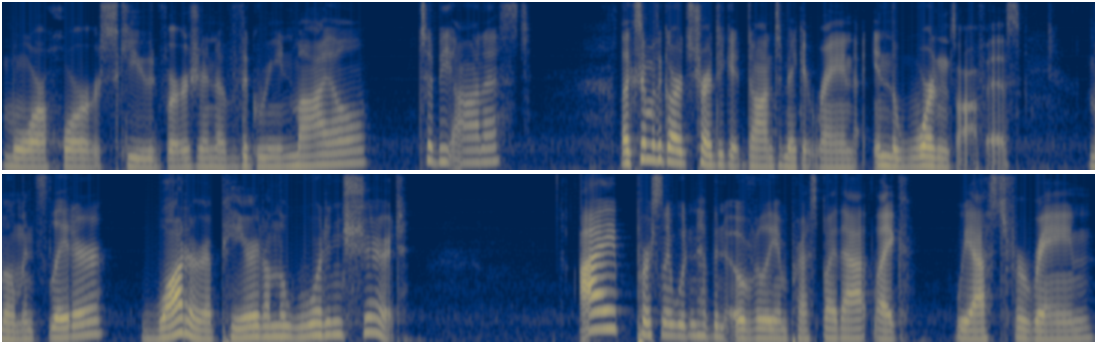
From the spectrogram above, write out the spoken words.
more horror skewed version of the Green Mile, to be honest. Like some of the guards tried to get Don to make it rain in the warden's office Moments later, water appeared on the warden's shirt. I personally wouldn't have been overly impressed by that. Like, we asked for rain,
